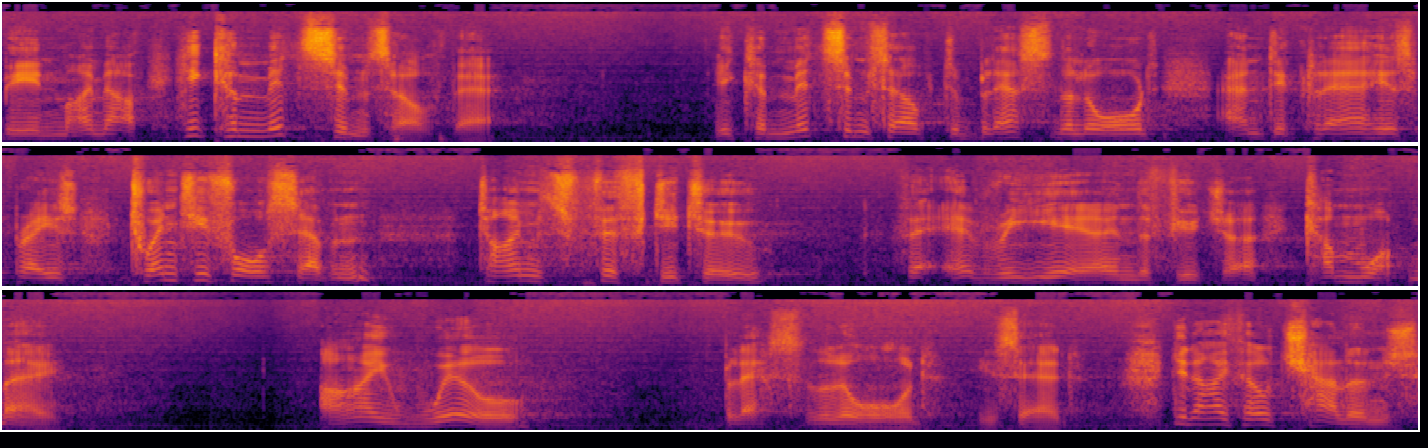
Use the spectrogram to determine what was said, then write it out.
be in my mouth. He commits himself there. He commits himself to bless the Lord and declare his praise 24 7 times 52 for every year in the future, come what may. I will bless the Lord, he said. You know, I felt challenged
